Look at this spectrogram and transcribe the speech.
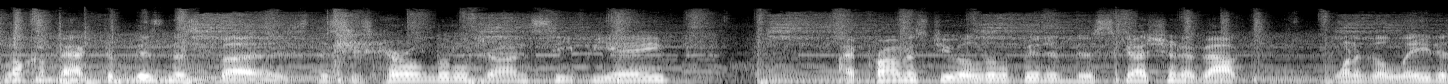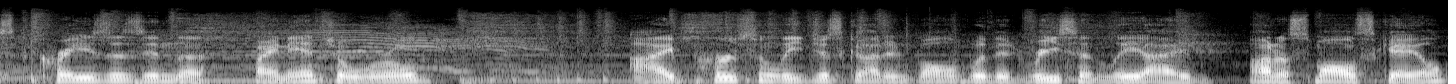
Welcome back to Business Buzz. This is Harold Littlejohn, CPA. I promised you a little bit of discussion about one of the latest crazes in the financial world I personally just got involved with it recently. I on a small scale.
